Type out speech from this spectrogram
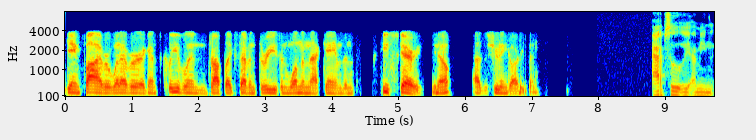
game five or whatever against Cleveland, dropped like seven threes and won them that game, then he's scary, you know, as a shooting guard even. Absolutely. I mean,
